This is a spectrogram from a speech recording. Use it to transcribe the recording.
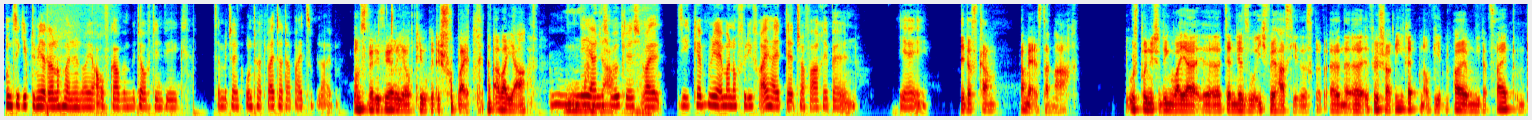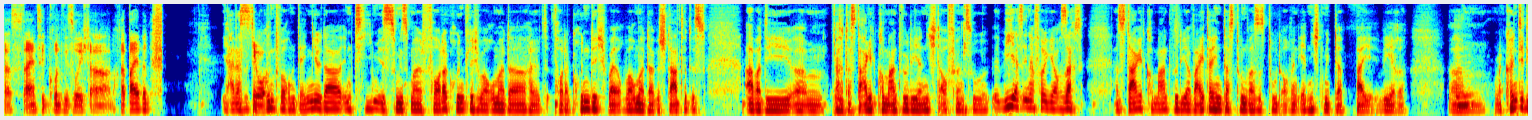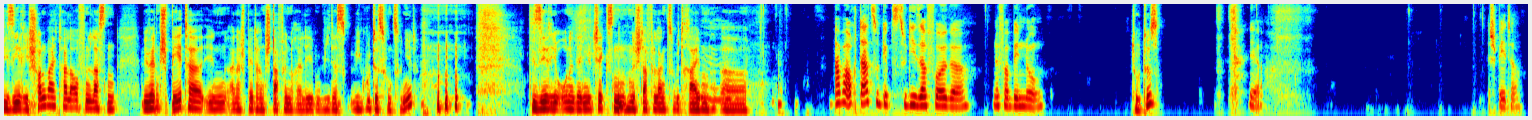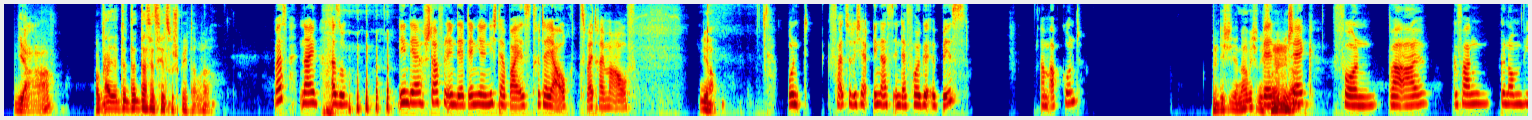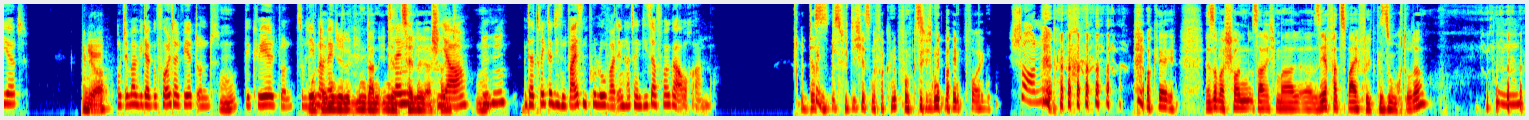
Und sie gibt ihm ja dann nochmal eine neue Aufgabe mit auf den Weg, damit er einen Grund hat, weiter dabei zu bleiben. Sonst wäre die Serie auch theoretisch vorbei. Aber ja. Nee, Na, ja, nicht ja. wirklich, weil die kämpfen ja immer noch für die Freiheit der Jafar-Rebellen. Yay. Nee, das kam, kam ja erst danach. Die ursprüngliche Ding war ja äh, Daniel so, ich will Hass jedes, äh, äh, ich will Shari retten auf jeden Fall in jeder Zeit und das ist der einzige Grund, wieso ich da noch dabei bin. Ja, das ist der jo. Grund, warum Daniel da im Team ist, zumindest mal vordergründlich, warum er da halt vordergründig, weil auch warum er da gestartet ist. Aber die, ähm, also das Stargate Command würde ja nicht aufhören zu, wie er es in der Folge ja auch sagt. Also Stargate Command würde ja weiterhin das tun, was es tut, auch wenn er nicht mit dabei wäre. Ähm, mhm. man könnte die Serie schon weiterlaufen lassen. Wir werden später in einer späteren Staffel noch erleben, wie das, wie gut das funktioniert. die Serie ohne Daniel Jackson eine Staffel lang zu betreiben. Mhm. Äh, Aber auch dazu gibt's zu dieser Folge eine Verbindung. Tut es? ja. Später. Ja. Okay. Das erzählst du später, oder? Was? Nein, also in der Staffel, in der Daniel nicht dabei ist, tritt er ja auch zwei, dreimal auf. Ja. Und falls du dich erinnerst, in der Folge Abyss am Abgrund. Ich erinnere mich an die Wenn Folge, Jack ja. von Baal gefangen genommen wird. Ja. Und immer wieder gefoltert wird und mhm. gequält und zum Leben Wo Daniel erweckt. ihn dann in der Zelle erscheint. Ja. Mhm. Mhm. Und da trägt er diesen weißen Pullover, den hat er in dieser Folge auch an. Und das ist für dich jetzt eine Verknüpfung zwischen den beiden Folgen. Schon. okay. Das ist aber schon, sag ich mal, äh, sehr verzweifelt gesucht, oder? Hm.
